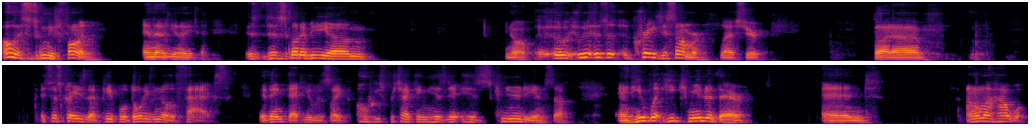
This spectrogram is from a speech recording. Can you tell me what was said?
Oh, this is gonna be fun. And then you know, this is going to be, um, you know, it, it, was a crazy summer last year, but uh, it's just crazy that people don't even know the facts. They think that he was like, oh, he's protecting his his community and stuff, and he went, he commuted there, and I don't know how,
